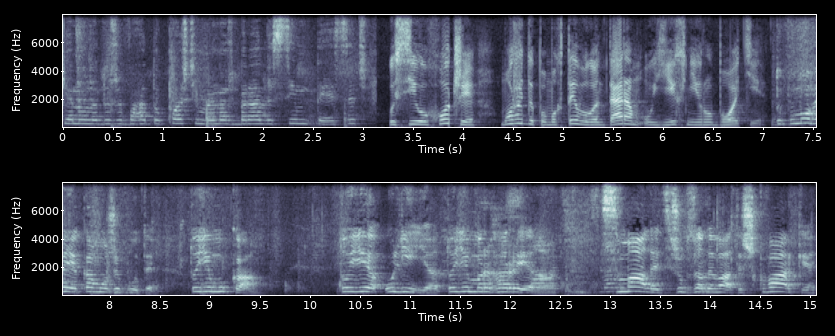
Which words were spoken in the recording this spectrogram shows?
кинули дуже багато коштів. Ми назбирали 7 тисяч. Усі охочі можуть допомогти волонтерам у їхній роботі. Допомога, яка може бути, то є мука, то є олія, то є маргарина, смалець, щоб заливати, шкварки,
